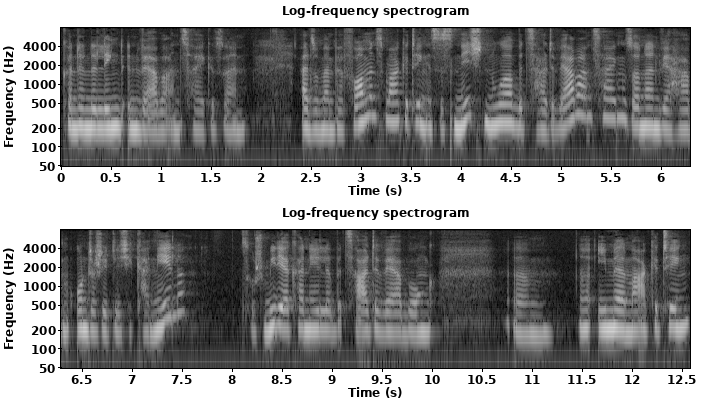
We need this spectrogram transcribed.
Könnte eine LinkedIn-Werbeanzeige sein. Also beim Performance Marketing ist es nicht nur bezahlte Werbeanzeigen, sondern wir haben unterschiedliche Kanäle, Social Media Kanäle, bezahlte Werbung, ähm, ne, E-Mail Marketing.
